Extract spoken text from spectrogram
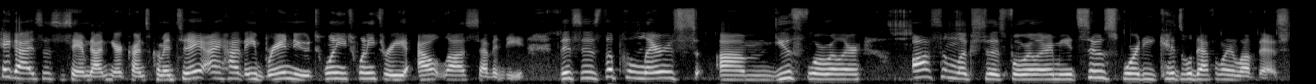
Hey guys, this is Sam down here at Carns Equipment. Today I have a brand new 2023 Outlaw 70. This is the Polaris um, youth four-wheeler. Awesome looks to this four-wheeler. I mean, it's so sporty. Kids will definitely love this.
